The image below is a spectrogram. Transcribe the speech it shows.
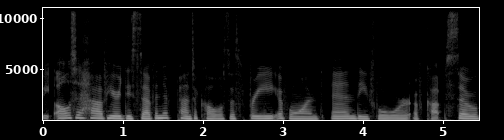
We also have here the Seven of Pentacles, the Three of Wands, and the Four of Cups. So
